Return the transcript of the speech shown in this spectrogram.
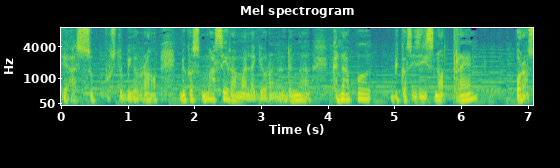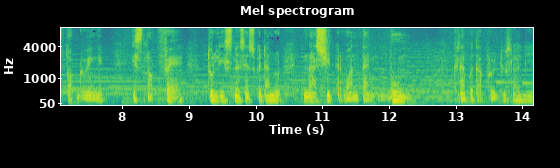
They are supposed to be around. Because masih ramai lagi orang nak dengar. Kenapa? Because it is not trend, orang stop doing it. It's not fair to listeners yang suka dangdut. Nasyid at one time, boom. Kenapa tak produce lagi?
